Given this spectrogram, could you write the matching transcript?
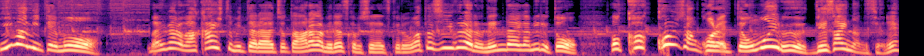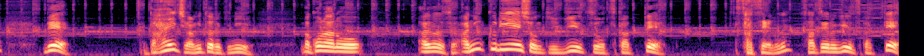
今見ても、まあ今の若い人見たらちょっと荒が目立つかもしれないですけど、私ぐらいの年代が見ると、あ、かっこいいじゃんこれって思えるデザインなんですよね。で、第一話見た時に、まあこのあの、あれなんですよ、アニクリエーションっていう技術を使って、撮影のね、撮影の技術使って、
